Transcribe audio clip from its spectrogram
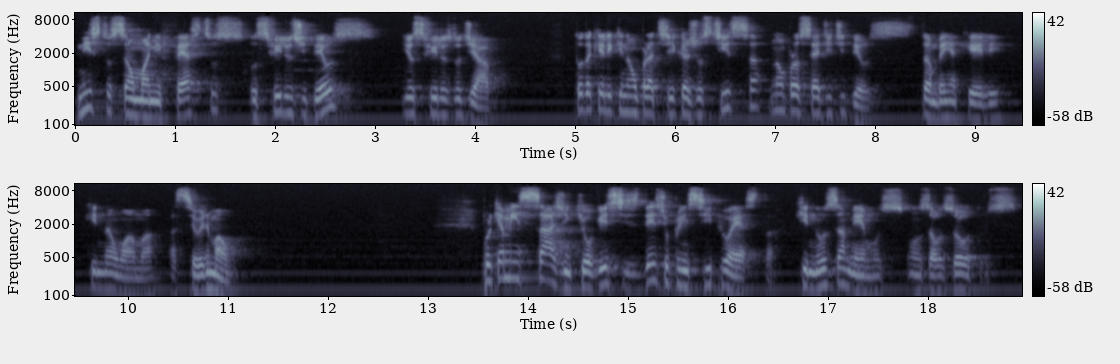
Nisto são manifestos os filhos de Deus e os filhos do diabo. Todo aquele que não pratica justiça não procede de Deus, também aquele que não ama a seu irmão. Porque a mensagem que ouvistes desde o princípio é esta: que nos amemos uns aos outros.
